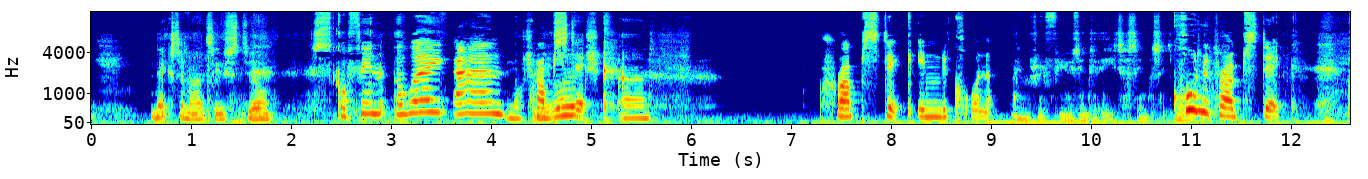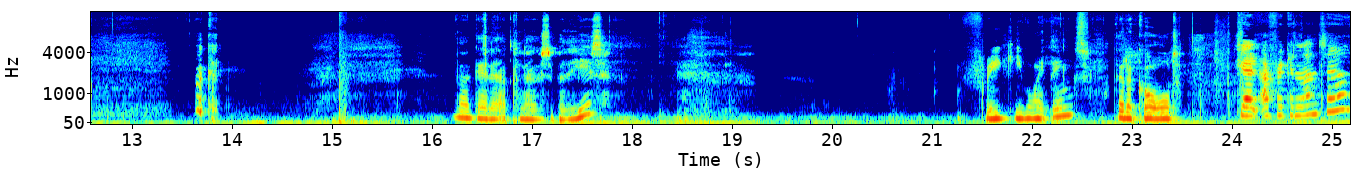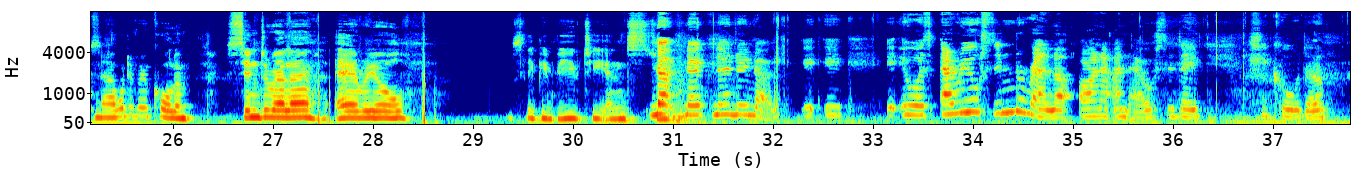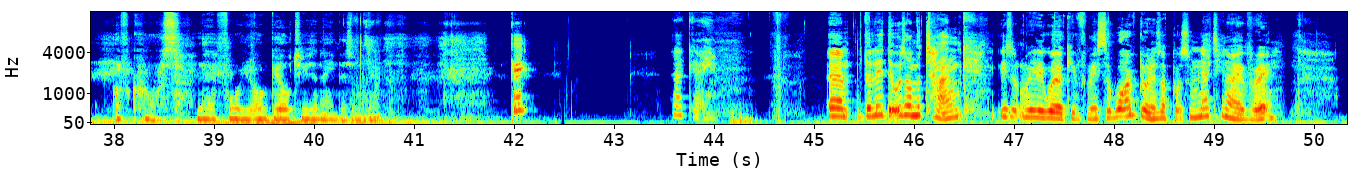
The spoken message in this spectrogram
Next to Mads, who's still scoffing away and not crab stick. and Crab stick in the corner. he was refusing to eat since it's Corner crab stick. Okay. I'll get a close up of these. Freaky white things that are called, Giant African land snails. now whatever you call them, Cinderella, Ariel, Sleeping Beauty, and No, no, no, no, no. It, it, it, it was Ariel, Cinderella, Anna, and Elsa. They, she called her. of course, let a four-year-old girl choose a name for something. Okay. Okay. Um, the lid that was on the tank isn't really working for me, so what I've done is I've put some netting over it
